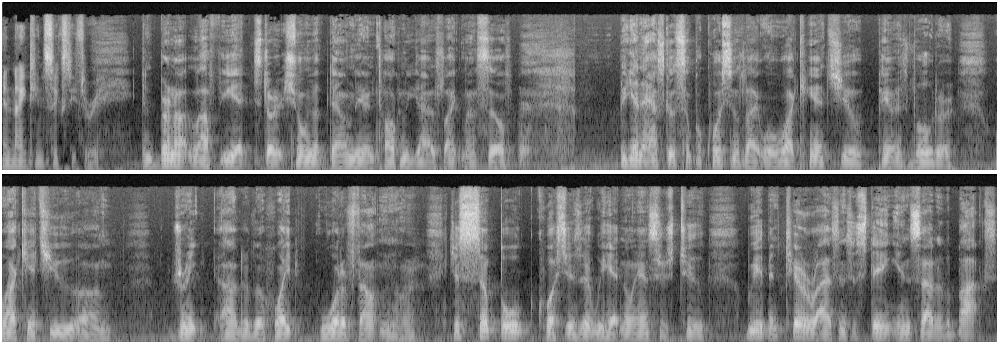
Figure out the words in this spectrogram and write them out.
in 1963. And Bernard Lafayette started showing up down there and talking to guys like myself. Began to ask us simple questions like, well, why can't your parents vote? Or why can't you um, drink out of the white water fountain? Or just simple questions that we had no answers to. We had been terrorized into staying inside of the box.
